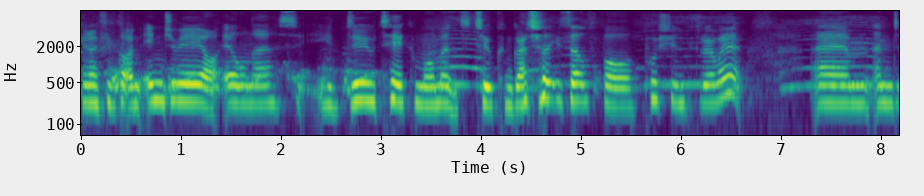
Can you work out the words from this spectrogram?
You know, if you've got an injury or illness, you do take a moment to congratulate yourself for pushing through it. Um, and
